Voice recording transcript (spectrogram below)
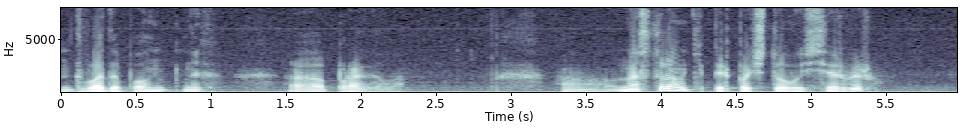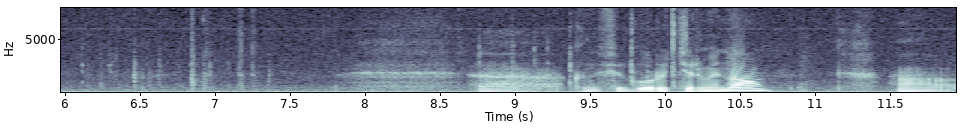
два дополнительных а, правила. А, настроим теперь почтовый сервер. А, конфигуры терминал. А,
